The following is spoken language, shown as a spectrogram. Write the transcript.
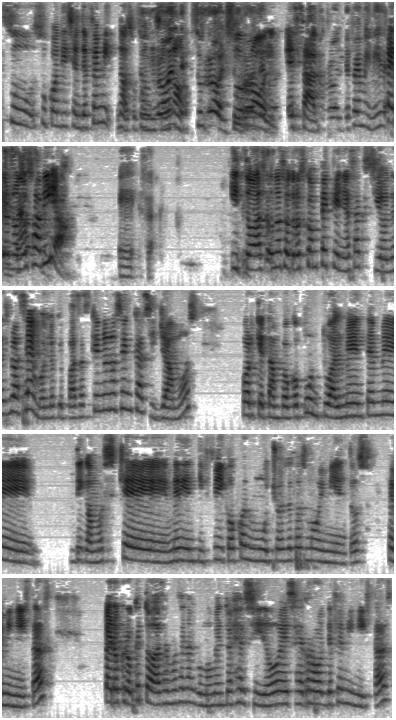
su, su, condición de feminista, no, su, condición, rol, no. su rol, su, rol, exacto. Su rol de feminista. Pero no lo sabía. Exacto. Y todas nosotros con pequeñas acciones lo hacemos. Lo que pasa es que no nos encasillamos porque tampoco puntualmente me, digamos que me identifico con muchos de los movimientos feministas, pero creo que todas hemos en algún momento ejercido ese rol de feministas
